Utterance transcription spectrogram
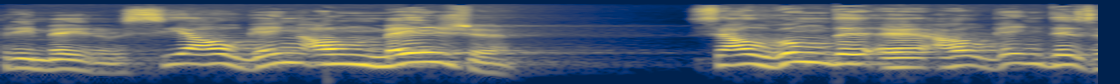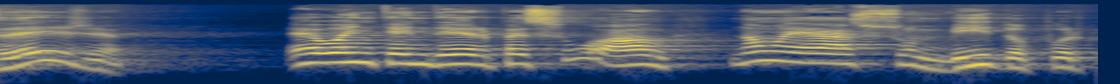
primeiro, se alguém almeja, se algum de, é, alguém deseja, é o entender pessoal, não é assumido por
